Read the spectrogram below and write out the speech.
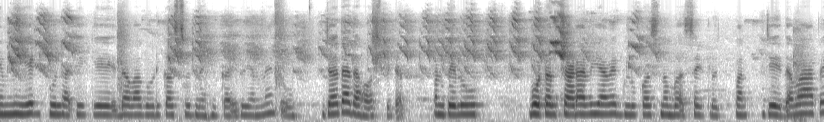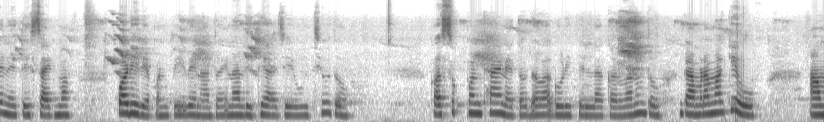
એમની એક ભૂલ હતી કે દવા ગોળી કશું જ નહીં કર્યું એમને. તો જતા હતા હોસ્પિટલ. પણ પેલું બોટલ ચડાવી આવે, ગ્લુકોઝનો બસ એટલું જ. પણ જે દવા આપે ને તે સાઈડમાં પડી રહે, પણ પીવે ના. તો એના લીધે આજે એવું થયું તો કશુંક પણ થાય ને તો દવા ગોળી પહેલાં કરવાનું. તો ગામડામાં કેવું, આમ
